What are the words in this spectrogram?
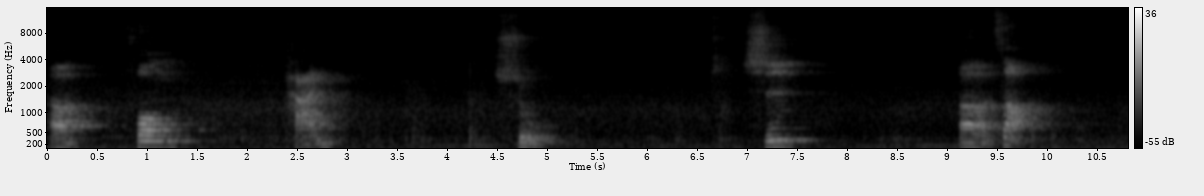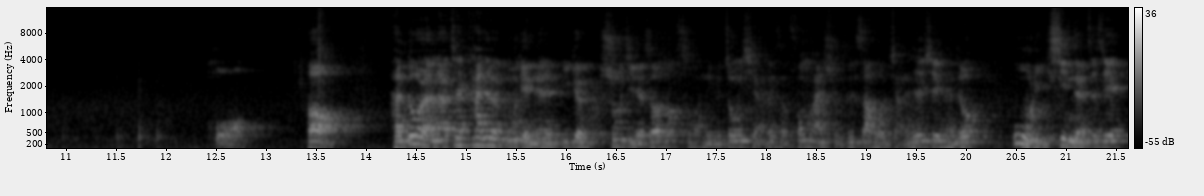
啊、呃、风。寒、暑、湿、呃、燥、火，哦，很多人呢在看这个古典的一个书籍的时候，说什么你们中医讲那什么风寒暑湿燥火，讲的这些很多物理性的这些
